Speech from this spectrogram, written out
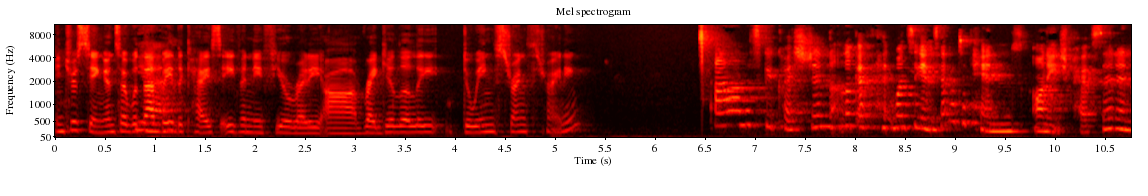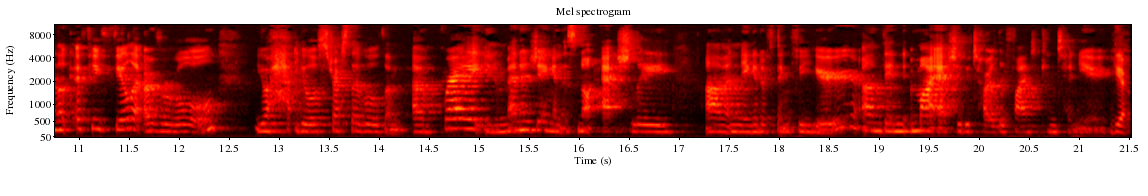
Interesting. And so, would yeah. that be the case even if you already are regularly doing strength training? Um, that's a good question. Look, once again, it's going to depend on each person. And look, if you feel that overall your your stress levels are great, you're managing, and it's not actually um, a negative thing for you, um, then it might actually be totally fine to continue. Yeah.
